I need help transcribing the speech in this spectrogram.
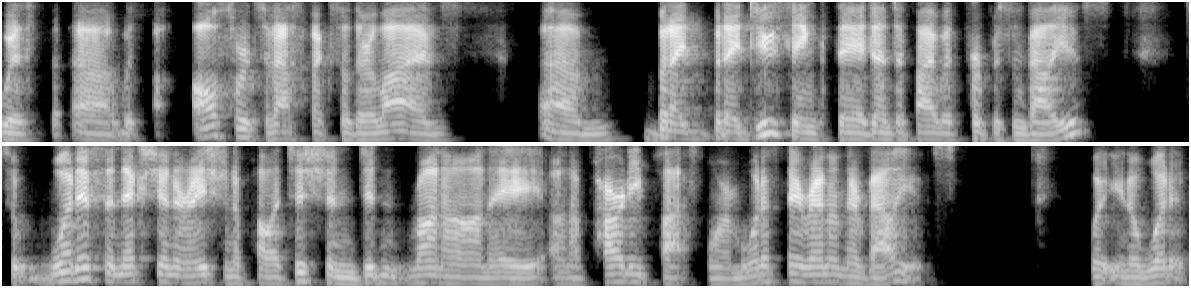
with uh, with all sorts of aspects of their lives. Um, but I but I do think they identify with purpose and values. So what if the next generation of politician didn't run on a on a party platform? What if they ran on their values? What you know? What if?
